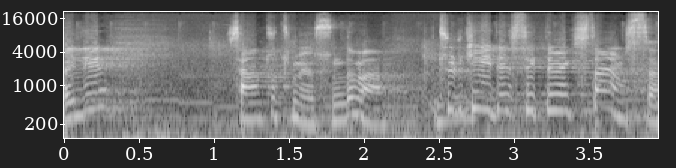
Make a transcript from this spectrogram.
Ali sen tutmuyorsun değil mi? Türkiye'yi desteklemek ister misin?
